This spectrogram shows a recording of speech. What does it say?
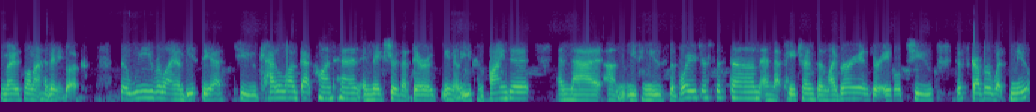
you might as well not have any books. So we rely on BCS to catalog that content and make sure that there's, you know, you can find it and that um, you can use the Voyager system and that patrons and librarians are able to discover what's new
